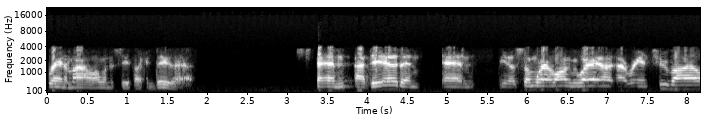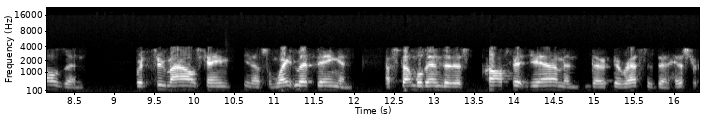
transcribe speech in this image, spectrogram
ran a mile. I want to see if I can do that. And I did, and and you know somewhere along the way I, I ran two miles, and with two miles came you know some weightlifting, and I stumbled into this CrossFit gym, and the the rest has been history.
